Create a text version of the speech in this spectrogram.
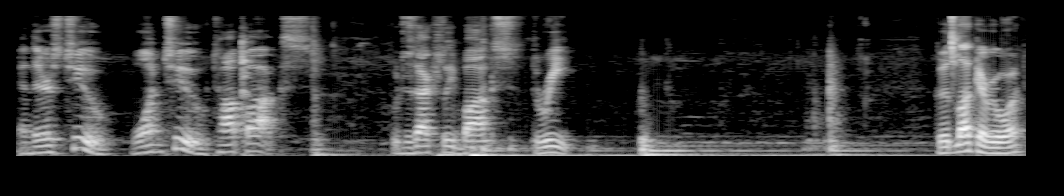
And there's two. One, two, top box, which is actually box three. Good luck, everyone.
